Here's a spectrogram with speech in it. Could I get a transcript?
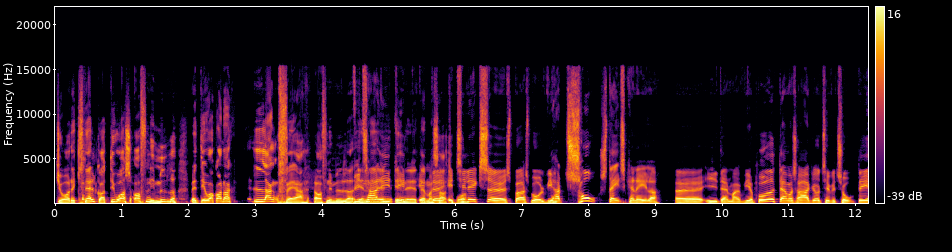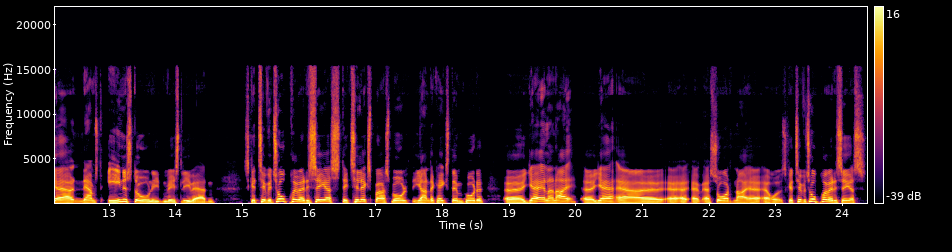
gjorde det knaldgodt. Det var også offentlige midler, men det var godt nok langt færre offentlige midler, Vi end, tager lige øh, et, end øh, et, Danmarks et, Radio et bruger. tillægsspørgsmål. Vi har to statskanaler øh, i Danmark. Vi har både Danmarks Radio og TV2. Det er nærmest enestående i den vestlige verden. Skal TV2 privatiseres? Det er et tillægsspørgsmål. I andre kan ikke stemme på det. Øh, ja eller nej? Øh, ja er, er, er, er sort, nej er, er rød. Skal TV2 privatiseres?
